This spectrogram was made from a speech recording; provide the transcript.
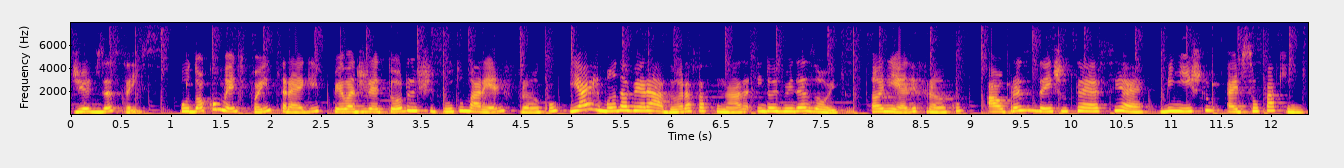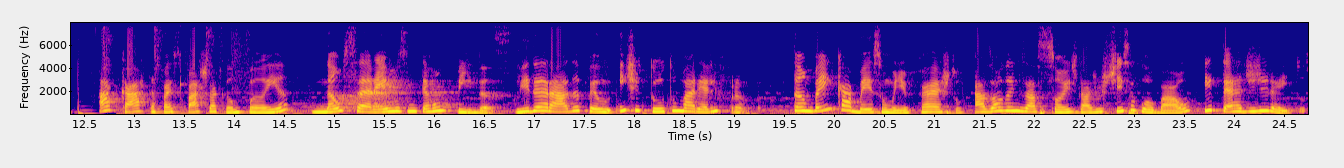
dia 16. O documento foi entregue pela diretora do Instituto Marielle Franco e a irmã da vereadora assassinada em 2018, Aniele Franco, ao presidente do TSE, ministro Edson Fachin. A carta faz parte da campanha Não Seremos Interrompidas, liderada pelo Instituto Marielle Franco. Também encabeçam o manifesto as organizações da Justiça Global e Terra de Direitos.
